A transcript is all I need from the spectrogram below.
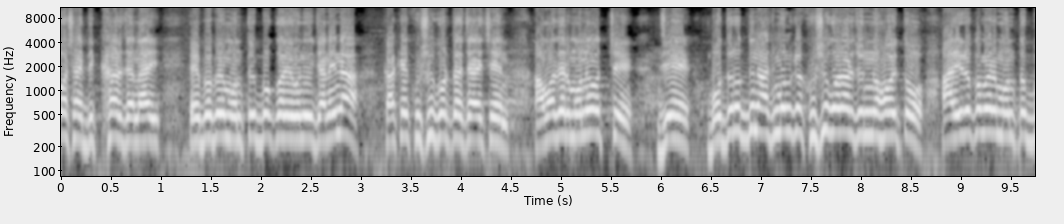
ভাষায় দীক্ষার জানাই, এভাবে মন্তব্য করে উনি জানি না কাকে খুশি করতে চাইছেন। আমাদের মনে হচ্ছে যে বদরুদ্দিন আজমলকে খুশি করার জন্য হয়তো আর এরকমের মন্তব্য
